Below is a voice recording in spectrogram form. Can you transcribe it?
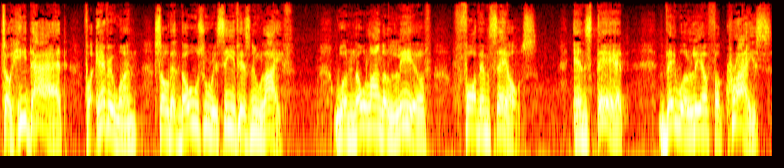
So he died for everyone so that those who receive his new life will no longer live for themselves. Instead, they will live for Christ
